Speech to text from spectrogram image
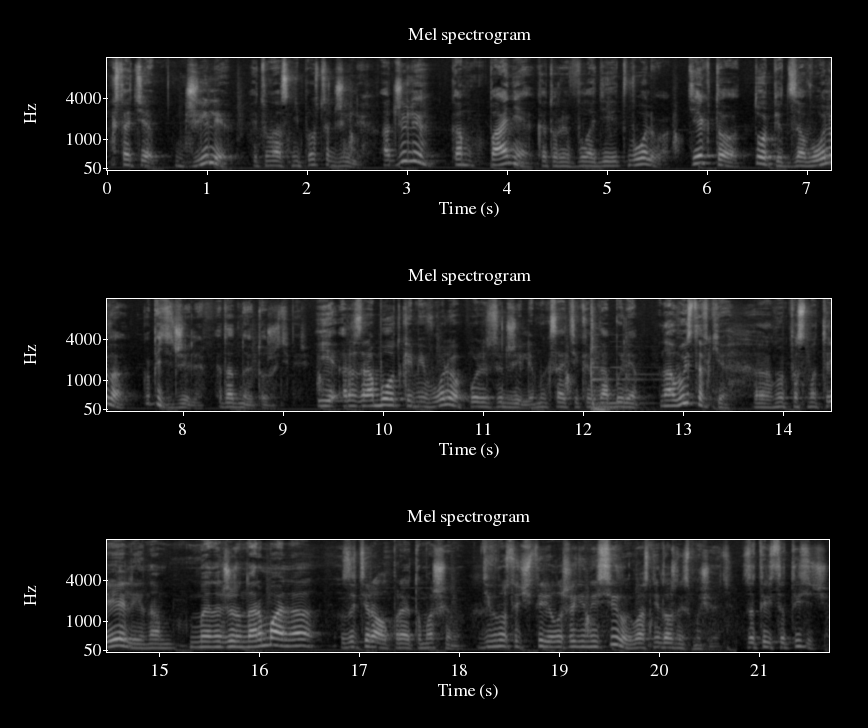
Кстати, Geely – это у нас не просто Geely, а Geely – компания, которая владеет Volvo. Те, кто топит за Volvo, купите Geely. Это одно и то же теперь. И разработками Volvo пользуется Geely. Мы, кстати, когда были на выставке, э, мы посмотрели, и нам менеджер нормально затирал про эту машину. 94 лошадиные силы вас не должны смущать. За 300 тысяч.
